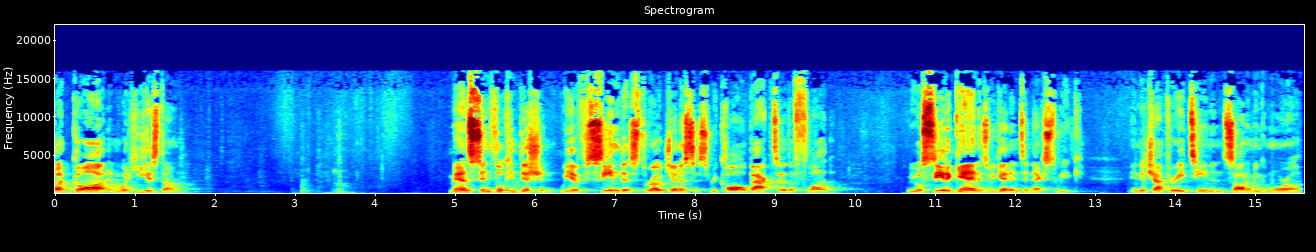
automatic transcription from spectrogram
but God and what He has done. Man's sinful condition, we have seen this throughout Genesis. Recall back to the flood. We will see it again as we get into next week, into chapter 18 in Sodom and Gomorrah.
